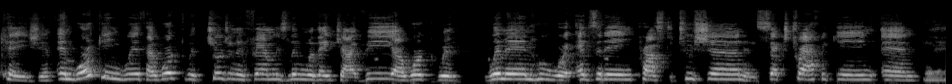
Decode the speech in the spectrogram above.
occasion, and working with, I worked with children and families living with HIV. I worked with women who were exiting prostitution and sex trafficking. And yeah.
